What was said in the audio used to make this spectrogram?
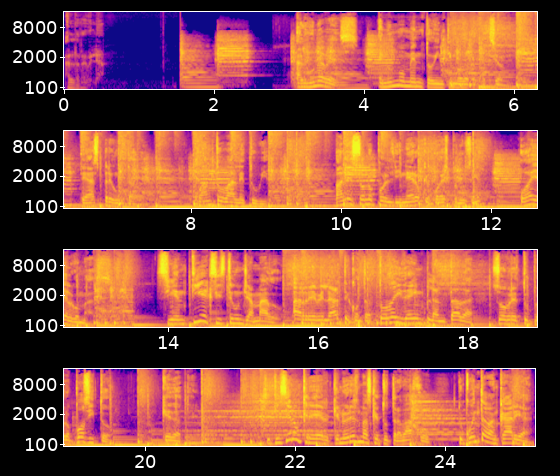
a la rebelión. ¿Alguna vez, en un momento íntimo de reflexión, te has preguntado, ¿cuánto vale tu vida? ¿Vale solo por el dinero que puedes producir? ¿O hay algo más? Si en ti existe un llamado a rebelarte contra toda idea implantada sobre tu propósito, quédate. Si te hicieron creer que no eres más que tu trabajo, tu cuenta bancaria,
